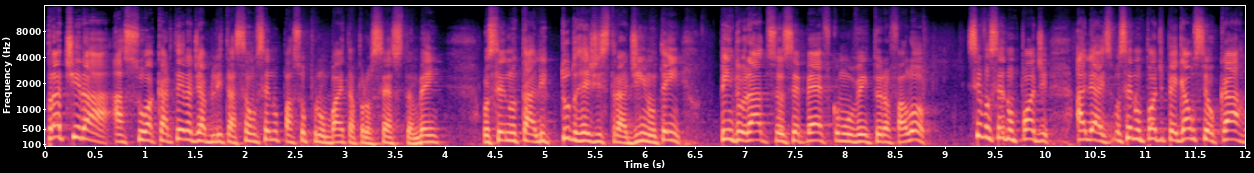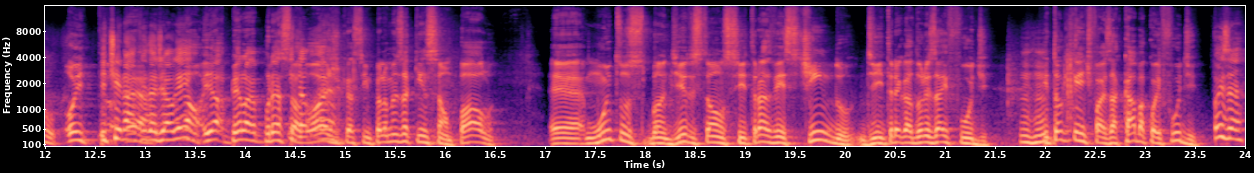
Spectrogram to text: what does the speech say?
para tirar a sua carteira de habilitação, você não passou por um baita processo também? Você não está ali tudo registradinho, não tem pendurado seu CPF, como o Ventura falou? Se você não pode, aliás, você não pode pegar o seu carro Oi, e tirar é, a vida de alguém? Não, pela, por essa então, lógica, é... assim, pelo menos aqui em São Paulo, é, muitos bandidos estão se travestindo de entregadores iFood. Uhum. Então o que a gente faz? Acaba com o iFood? Pois é.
